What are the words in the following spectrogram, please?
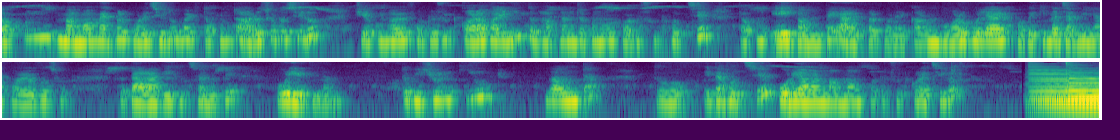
তখন মামাম একবার করেছিল বাট তখন তো আরও ছোট ছিল, সেরকমভাবে ফটোশ্যুট করা হয়নি। তো ভাবলাম যখন ওর ফটোশ্যুট হচ্ছে, তখন এই গাউনটাই আরেকবার পরাই কারণ বড় হলে আর হবে কি না জানি না পরের বছর। তো তার আগেই হচ্ছে আমাকে পরিয়ে দিলাম। তো ভীষণ কিউট গাউনটা তো এটা হচ্ছে পরে আমার মাম্মাম ফটোশ্যুট করেছিল। তো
